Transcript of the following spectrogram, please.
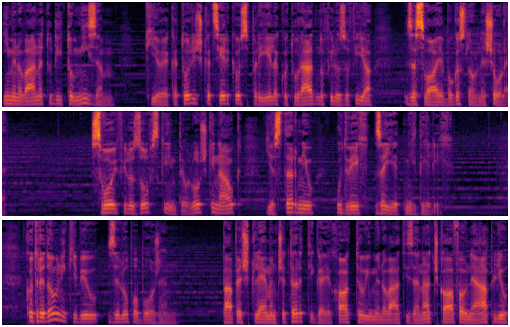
imenovana tudi Tomizem, ki jo je katoliška crkva sprejela kot uradno filozofijo za svoje bogoslovne šole. Svoj filozofski in teološki nauk je strnil v dveh zajetnih delih. Kot redovnik je bil zelo pobožen. Papež Klemen IV. ga je hotel imenovati za načkofa v Neaplju,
